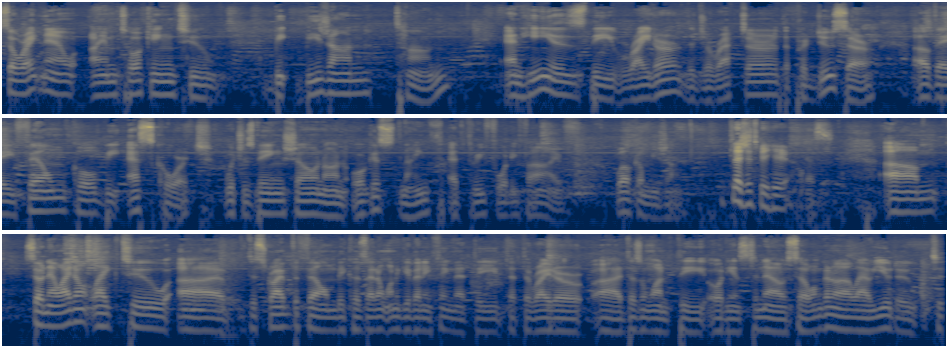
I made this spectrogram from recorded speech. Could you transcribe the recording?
So, right now, I am talking to B- Bizhan Tong, and he is the writer, the director, the producer of a film called The Escort, which is being shown on August 9th at 3:45. Welcome, Bizhan. Pleasure to be here. Yes. Um, so now I don't like to uh, describe the film because I don't want to give anything that the that the writer uh, doesn't want the audience to know. So I'm going to allow you to, to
